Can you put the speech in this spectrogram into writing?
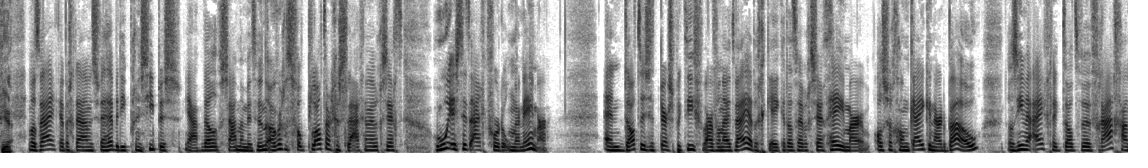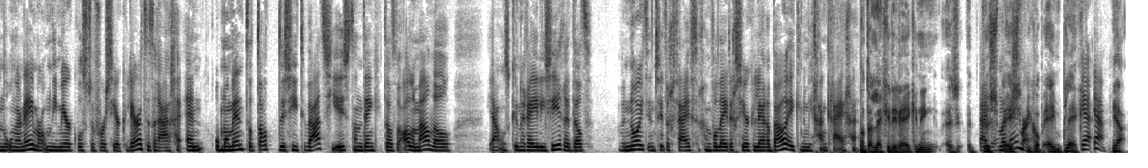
Ja. En wat wij eigenlijk hebben gedaan, is we hebben die principes, ja, wel samen met hun overigens, wat platter geslagen. En we hebben gezegd: hoe is dit eigenlijk voor de ondernemer? En dat is het perspectief waarvanuit wij hebben gekeken. Dat we hebben gezegd: hé, hey, maar als we gewoon kijken naar de bouw, dan zien we eigenlijk dat we vragen aan de ondernemer om die meerkosten voor circulair te dragen. En op het moment dat dat de situatie is, dan denk ik dat we allemaal wel ja, ons kunnen realiseren dat we nooit in 2050 een volledig circulaire bouweconomie gaan krijgen. Want dan leg je de rekening eh, te specifiek op één plek. Ja. ja.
